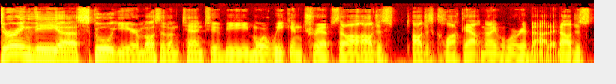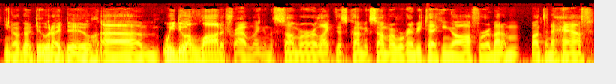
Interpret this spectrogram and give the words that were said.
During the uh, school year, most of them tend to be more weekend trips. So I'll, I'll just I'll just clock out and not even worry about it. I'll just, you know, go do what I do. Um, we do a lot of traveling in the summer. Like this coming summer, we're going to be taking off for about a month and a half.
